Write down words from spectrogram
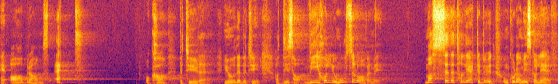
er Abrahams ett. Og hva betyr det? Jo, det betyr at de sa vi holder jo Moseloven, vi. Masse detaljerte bud om hvordan vi skal leve.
